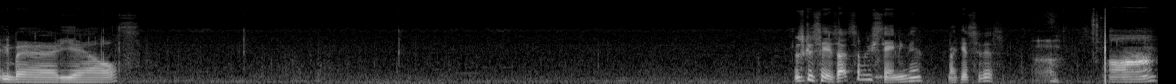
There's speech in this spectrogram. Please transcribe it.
Anybody else? I was gonna say, is that somebody standing there? I guess it is. Huh? Aww.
